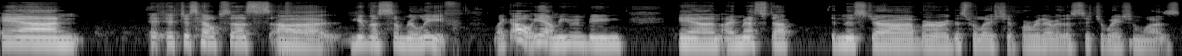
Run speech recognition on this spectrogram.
and it, it just helps us uh, give us some relief. Like, oh yeah, I'm a human being, and I messed up in this job or this relationship or whatever the situation was.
